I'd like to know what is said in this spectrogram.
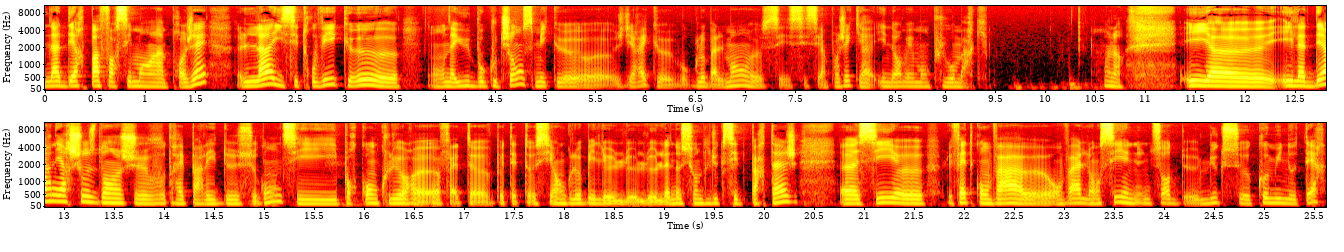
n'adhère pas forcément à un projet. Là, il s'est trouvé que on a eu beaucoup de chance, mais que je dirais que globalement, c'est un projet qui a énormément plu aux marques. Euh, et, la dernière chose dont je voudrais parler deux secondes, c'est pour conclure, euh, en fait, euh, peut-être aussi englober la notion de luxe et de partage, c'est le fait qu'on va, va lancer une, une, sorte de luxe communautaire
